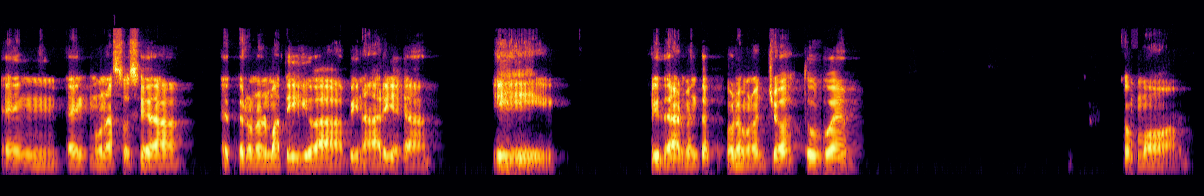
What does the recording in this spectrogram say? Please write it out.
en, en una sociedad heteronormativa, binaria, y literalmente, por lo menos yo estuve como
